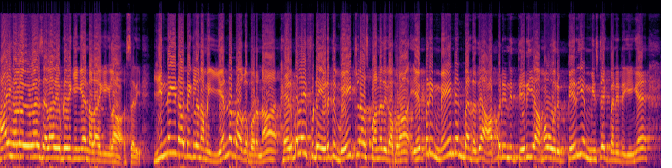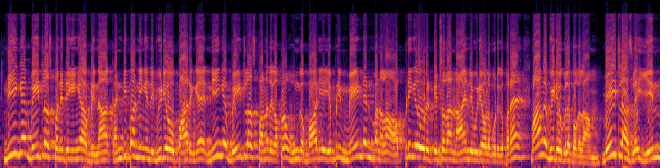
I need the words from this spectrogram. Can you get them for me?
ஹாய் ஹலோ விவர்ஸ் எல்லாரும் எப்படி இருக்கீங்க? நல்லா இருக்கீங்களா? சரி. இன்னைக்கு டாபிக்ல நம்ம என்ன பார்க்க போறோம்னா ஹெர்பலைஃப் ஃபுட்டை எடுத்து வெயிட் லாஸ் பண்ணதுக்கு அப்புறம் எப்படி மெயின்டைன் பண்றது அப்படின்னு தெரியாம ஒரு பெரிய மிஸ்டேக் பண்ணிட்டு இருக்கீங்க. நீங்க வெயிட் லாஸ் பண்ணிட்டு இருக்கீங்க அப்படின்னா கண்டிப்பா நீங்க இந்த வீடியோவை பாருங்க. நீங்க வெயிட் லாஸ் பண்ணதுக்கு அப்புறம் உங்க பாடியை எப்படி மெயின்டைன் பண்ணலாம் அப்படிங்கிற ஒரு டிப்ஸை தான் நான் இந்த வீடியோவில் கொடுக்க போறேன். வாங்க வீடியோக்குள்ள போகலாம். வெயிட் லாஸ்ல என்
